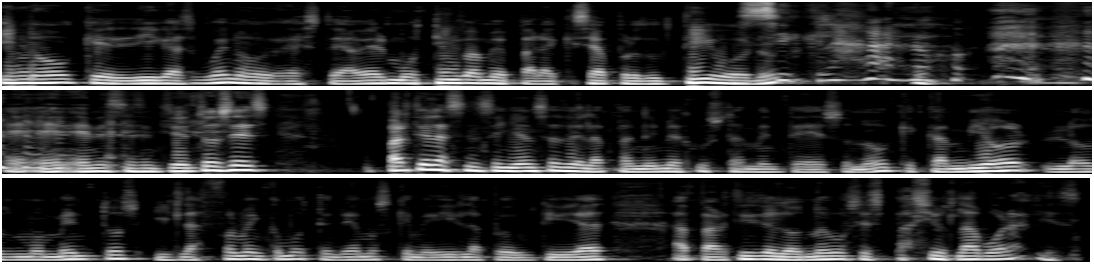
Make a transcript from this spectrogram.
Y no que digas, bueno, este, a ver, motívame para que sea productivo, ¿no? Sí, claro. en, ese sentido. Entonces, parte de las enseñanzas de la pandemia es justamente eso, ¿no? Que cambió los momentos y la forma en cómo tendríamos que medir la productividad a partir de los nuevos espacios laborales.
